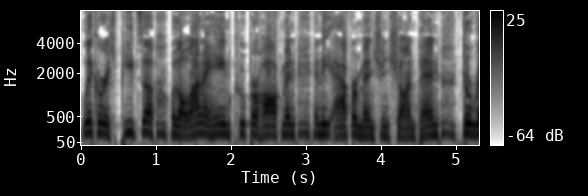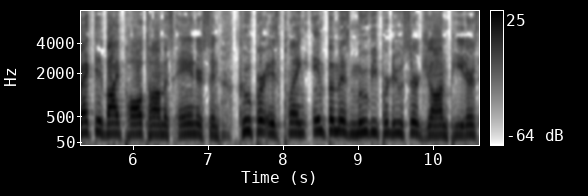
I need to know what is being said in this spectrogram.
Licorice Pizza with Alana Haim, Cooper Hoffman, and the aforementioned Sean Penn. Directed by Paul Thomas Anderson, Cooper is playing infamous movie producer Jon Peters,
